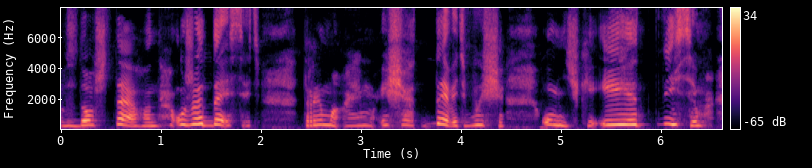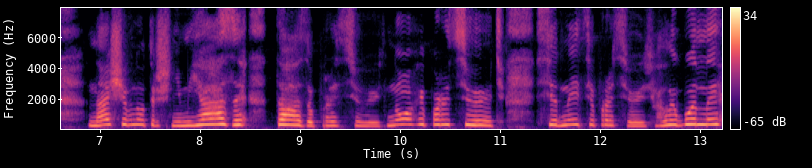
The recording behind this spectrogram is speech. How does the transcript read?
вздовж стегон. Уже 10. Тримаємо. І ще 9 вище. Умнічки. І 8. Наші внутрішні м'язи тазу працюють, ноги працюють, сідниці працюють, глибини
